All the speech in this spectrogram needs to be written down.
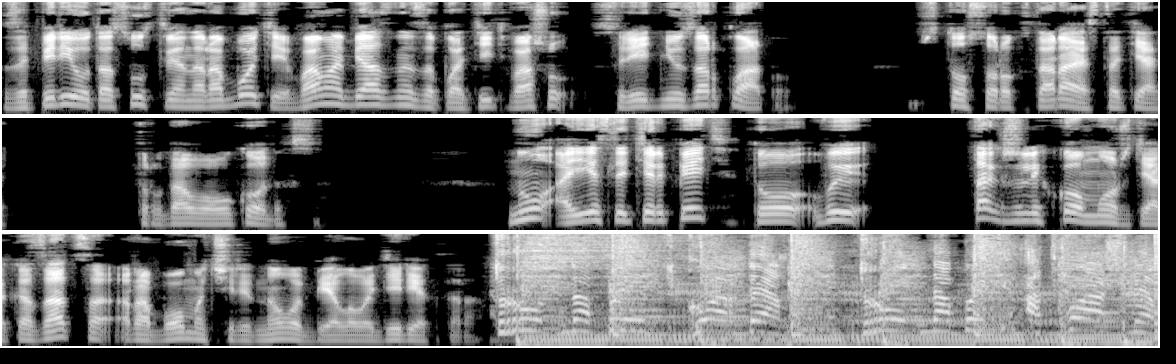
за период отсутствия на работе вам обязаны заплатить вашу среднюю зарплату. 142 статья Трудового кодекса. Ну, а если терпеть, то вы так же легко можете оказаться рабом очередного белого директора. Трудно быть гордым, трудно быть отважным.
